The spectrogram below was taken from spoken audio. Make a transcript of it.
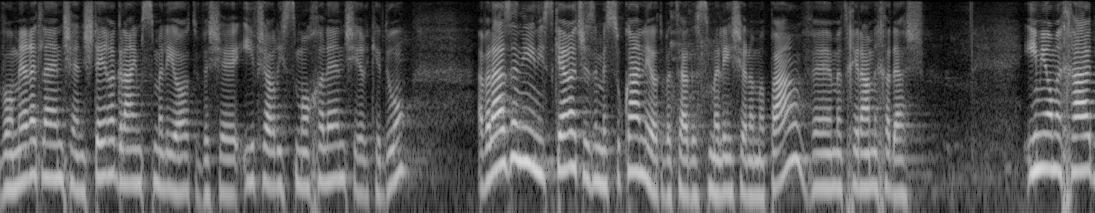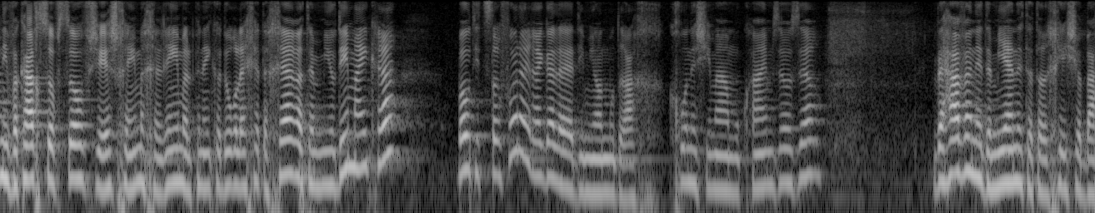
ואומרת להן שהן שתי רגליים שמאליות ושאי אפשר לסמוך עליהן שירקדו, אבל אז אני נזכרת שזה מסוכן להיות בצד השמאלי של המפה ומתחילה מחדש. אם יום אחד ניווכח סוף סוף שיש חיים אחרים על פני כדור לכת אחר, אתם יודעים מה יקרה? בואו תצטרפו אליי רגע לדמיון מודרך. קחו נשימה עמוקה אם זה עוזר. והבה נדמיין את התרחיש הבא.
